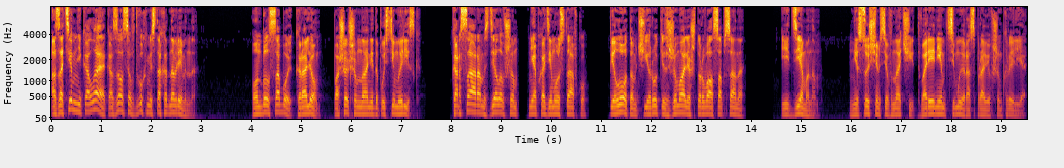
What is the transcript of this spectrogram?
А затем Николай оказался в двух местах одновременно. Он был собой, королем, пошедшим на недопустимый риск, корсаром, сделавшим необходимую ставку, пилотом, чьи руки сжимали штурвал Сапсана, и демоном, несущимся в ночи, творением тьмы, расправившим крылья.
